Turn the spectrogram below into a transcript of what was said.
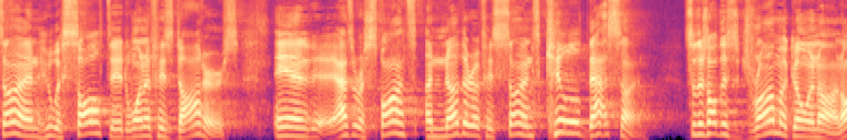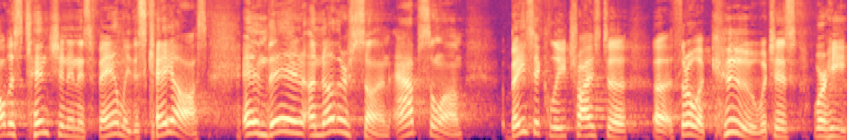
son who assaulted one of his daughters. And as a response, another of his sons killed that son. So there's all this drama going on, all this tension in his family, this chaos. And then another son, Absalom, basically tries to uh, throw a coup, which is where he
